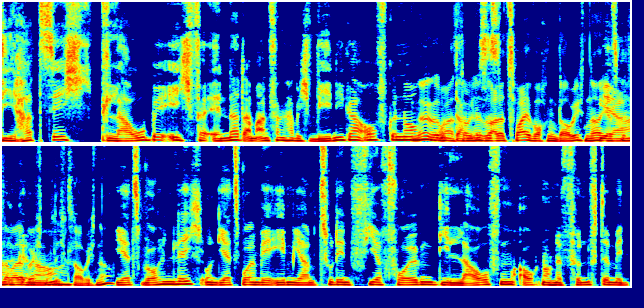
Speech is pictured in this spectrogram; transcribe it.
Die hat sich, glaube ich, verändert. Am Anfang habe ich weniger aufgenommen. Ne, und dann ist so alle zwei Wochen, glaube ich. Ne? Jetzt ja, mittlerweile genau. wöchentlich, glaube ich. Ne? Jetzt wöchentlich und jetzt wollen wir eben ja zu den vier Folgen, die laufen, auch noch eine fünfte mit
